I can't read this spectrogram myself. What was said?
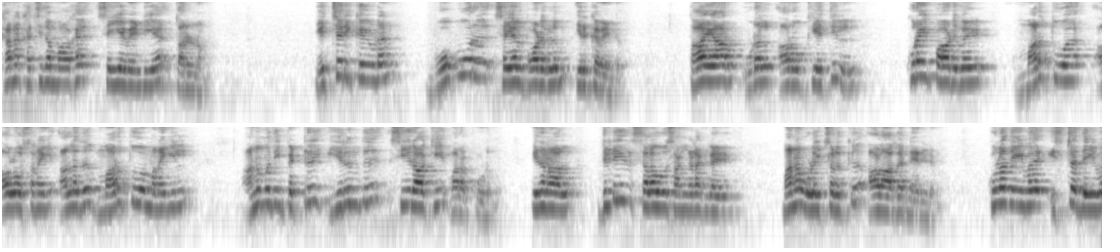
கனகச்சிதமாக செய்ய வேண்டிய தருணம். எச்சரிக்கையுடன் ஒவ்வொரு செயல்பாடுகளும் இருக்க வேண்டும். தாயார் உடல் ஆரோக்கியத்தில் குறைபாடுகள் மருத்துவ ஆலோசனை அல்லது மருத்துவமனையில் அனுமதி பெற்று இருந்து சீராக்கி வரக்கூடும். இதனால் திடீர் செலவு சங்கடங்கள் மன உளைச்சலுக்கு ஆளாக நேரிடும். குலதெய்வ இஷ்ட தெய்வ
